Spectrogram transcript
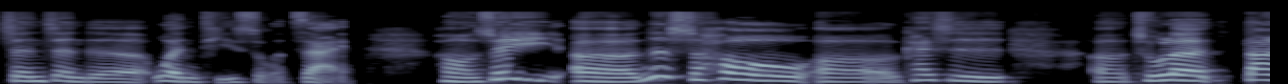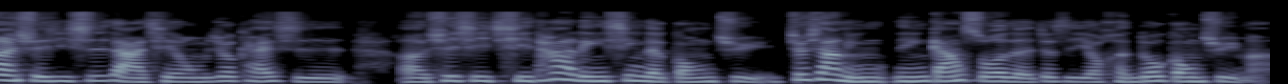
真正的问题所在。好，所以呃那时候呃开始呃，除了当然学习施打前，我们就开始呃学习其他灵性的工具，就像您您刚说的，就是有很多工具嘛。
